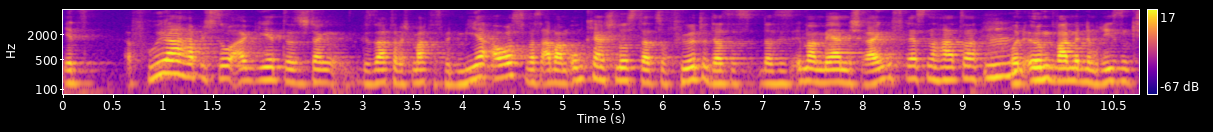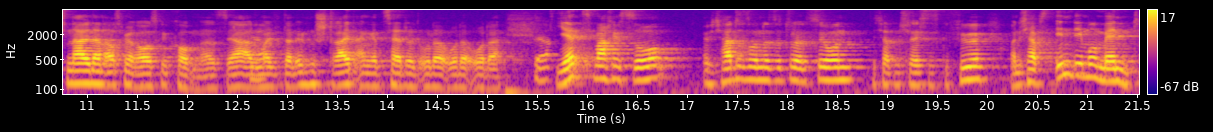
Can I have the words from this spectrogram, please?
Jetzt Früher habe ich so agiert, dass ich dann gesagt habe, ich mache das mit mir aus, was aber im Umkehrschluss dazu führte, dass es, dass ich es immer mehr in mich reingefressen hatte und irgendwann mit einem riesen Knall dann aus mir rausgekommen ist. Ja, also Ja. weil ich dann irgendeinen Streit angezettelt oder oder oder. Ja. Jetzt mache ich so, ich hatte so eine Situation, ich hatte ein schlechtes Gefühl und ich habe es in dem Moment,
